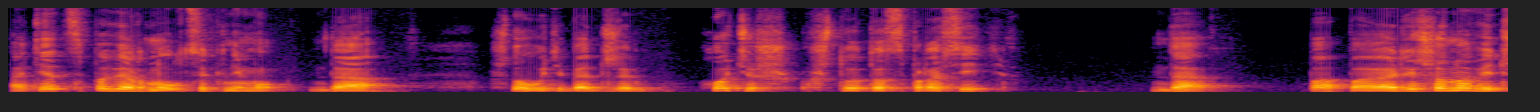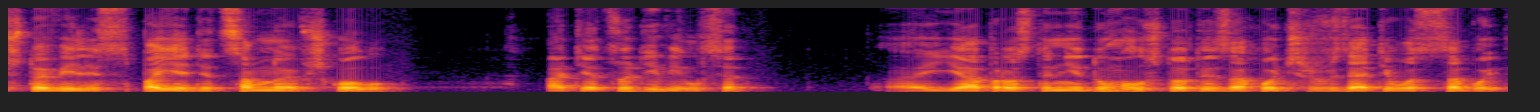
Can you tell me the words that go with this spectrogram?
Отец повернулся к нему. «Да». Что у тебя, Джим? Хочешь что-то спросить? Да. Папа, решено ведь, что Виллис поедет со мной в школу. Отец удивился. Я просто не думал, что ты захочешь взять его с собой.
